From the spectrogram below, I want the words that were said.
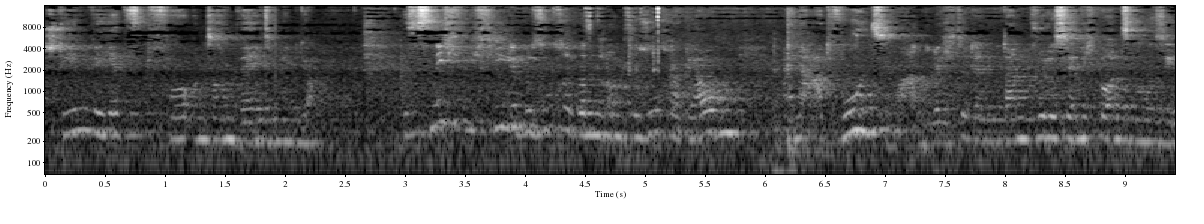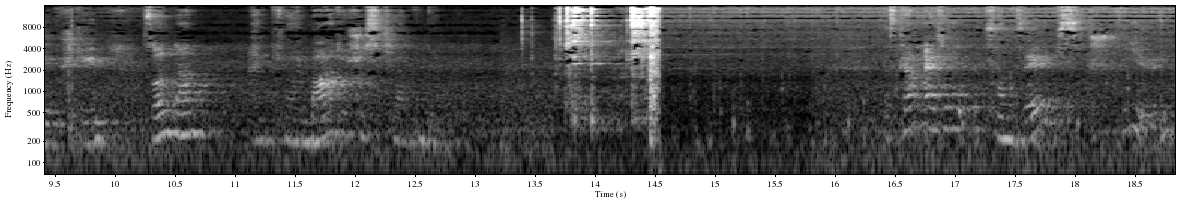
stehen wir jetzt vor unserem Weltmillionär. Es ist nicht, wie viele Besucherinnen und Besucher glauben, eine Art Wohnzimmer anrichte, denn dann würde es ja nicht bei uns im Museum stehen, sondern ein pneumatisches Klavier. Es kann also von selbst spielen.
